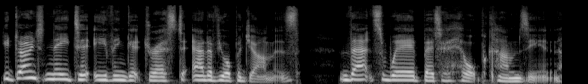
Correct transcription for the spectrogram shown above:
You don't need to even get dressed out of your pajamas. That's where BetterHelp comes in.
